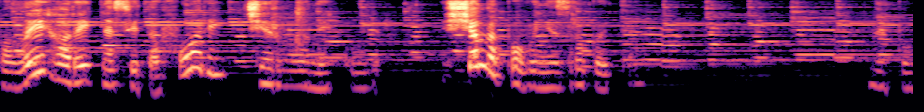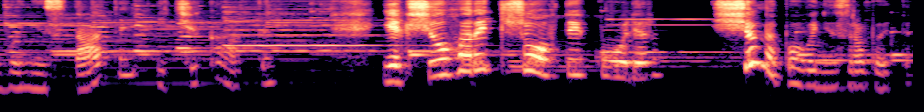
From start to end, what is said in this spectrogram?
коли горить на світофорі червоний колір, що ми повинні зробити? Ми повинні стати і чекати. Якщо горить жовтий колір, що ми повинні зробити?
